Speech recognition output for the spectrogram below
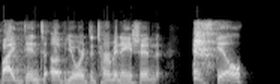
by dint of your determination and skill.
